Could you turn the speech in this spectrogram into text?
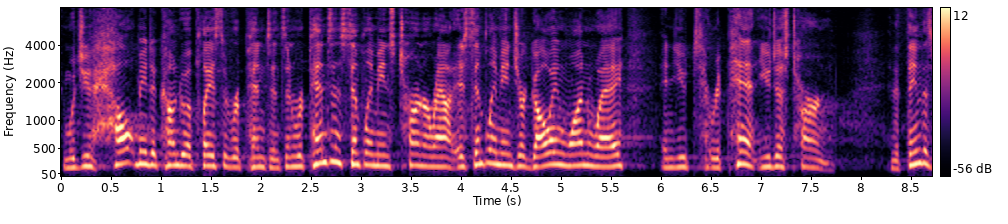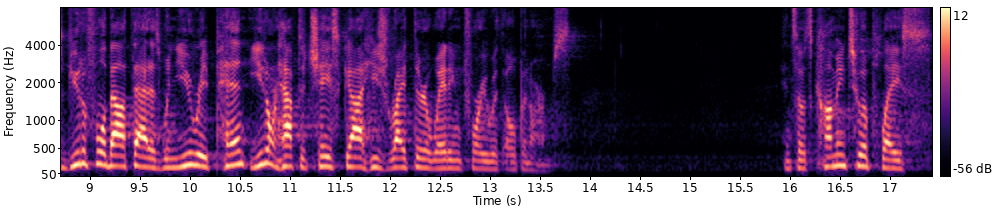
And would you help me to come to a place of repentance? And repentance simply means turn around. It simply means you're going one way and you t- repent, you just turn. And the thing that's beautiful about that is when you repent, you don't have to chase God, He's right there waiting for you with open arms. And so it's coming to a place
